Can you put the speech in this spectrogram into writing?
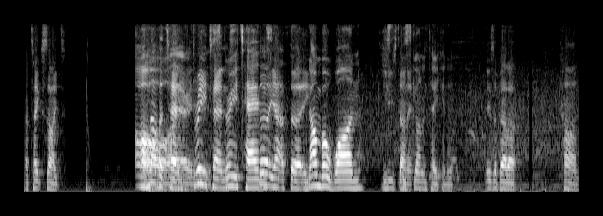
I take sight. Oh, Another 10, there it three is. tens, Three tens. 30 out of 30. Number one. He's, She's done he's it. gone and taken it. Isabella Khan.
